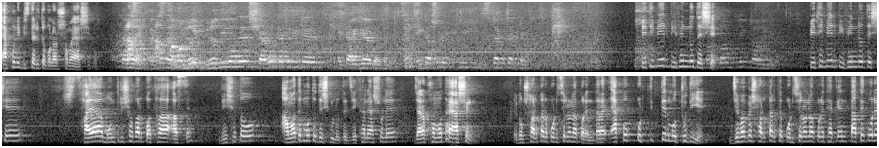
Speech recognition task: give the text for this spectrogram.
এখনই বিস্তারিত বলার সময় আসেনি। বিরোধী- বিরোধী দলের শ্যাডো ক্যাবিনেটের একটা আইডিয়ার কথা দিচ্ছেন এটা আসলে কি স্ট্রাকচারটা পৃথিবীর বিভিন্ন দেশে পৃথিবীর বিভিন্ন দেশে ছায়া মন্ত্রিসভার কথা আছে। বিশেষত আমাদের মতো দেশগুলোতে যেখানে আসলে যারা ক্ষমতায় আসেন এবং সরকার পরিচালনা করেন, তারা একক কর্তৃত্বের মধ্য দিয়ে যেভাবে সরকারকে পরিচালনা করে থাকেন, তাতে করে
